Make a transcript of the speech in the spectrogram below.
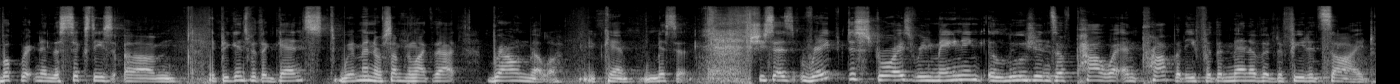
book written in the 60s. Um, it begins with Against Women or something like that. Brownmiller. You can't miss it. She says, Rape destroys remaining illusions of power and property for the men of the defeated side.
